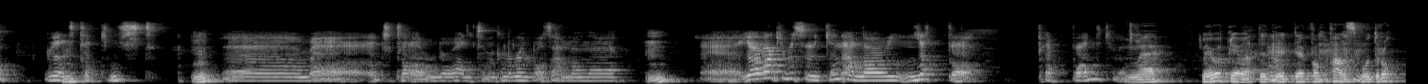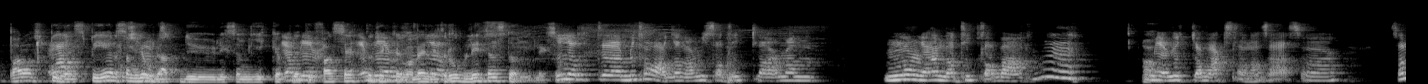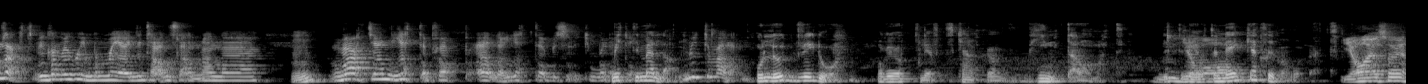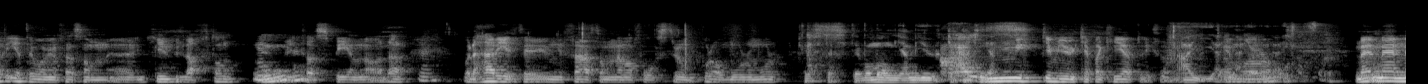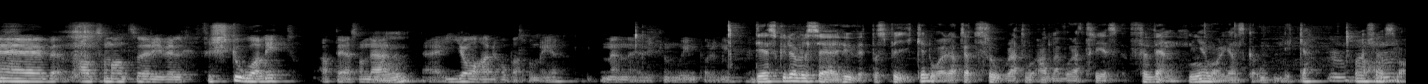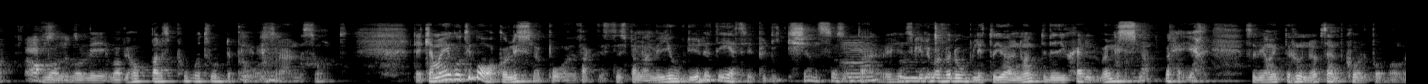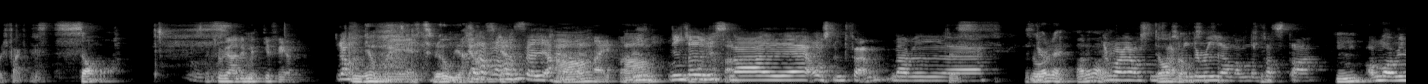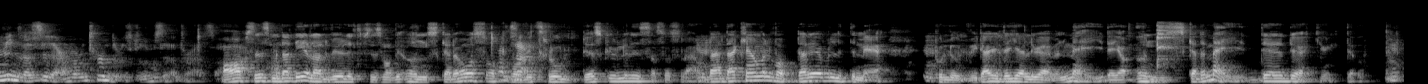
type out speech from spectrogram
Rent tekniskt. Mm. Eh, med Xcloud och allt som kommer gå in på sen. Men, eh, Mm. Eh, Jag är varken besviken eller jättepeppad. Nej. Men jag upplever att det, det, det var- fanns små droppar av spel, Ja, spel som absolut. gjorde att du liksom gick upp Jag lite i blev- falsett och tyckte blev det var väldigt helt- roligt en stund. Liksom. Helt betagen av vissa titlar men många andra titlar bara mm, Ja. mer rycka på axlarna så här. Så, som sagt, vi kommer gå in på mer detalj sen men eh, Mm. Varken jättepepp eller jättebesviken Mitt emellan. Mitt emellan. Och Ludvig då, har vi upplevt kanske hintar om att lite mer Ja. åt det negativa hållet. Ja, jag sa ju att E3 var ungefär som eh, julafton Mm. för spelnördar. Mm. Och det här är E3 ungefär som när man får strumpor av mormor. Just det. det var många mjuka paket. Mycket mjuka paket liksom. Aj, aj, aj, aj, aj. Men, men eh, allt som allt så är det ju väl förståeligt att det är som det är. Mm. Eh, Jag hade hoppats på mer. Men eh, vi kan gå in på det mer. Det skulle jag väl säga är huvudet på spiken då. Att jag tror att alla våra tre förväntningar var ganska olika. Mm. Har jag känsla av. Vad, vad, vi, vad vi hoppades på och trodde på och sådär. Eller sånt. Det kan man ju gå tillbaka och lyssna på faktiskt. Det är spännande. Vi gjorde ju lite E3 predictions och sånt där. Det skulle vara för roligt att göra. Nu har inte vi själva lyssnat på det. Så vi har inte 100% koll på vad vi faktiskt sa. Jag tror jag hade mycket fel. Ja, Jo, det tror jag. kan man säga. Ja, ja. Ni, ni kan ju lyssna i eh, avsnitt 5 där vi... eh, Så var det det? Ja, det var Det det. var i avsnitt Det var 5 så vi fem. igenom de flesta Mm. om vad vi ville se och vad vi trodde vi skulle se tror jag. Så. Ja, precis. Men där delade vi ju lite precis vad vi önskade oss och vad Exakt. vi trodde skulle visas och sådär. Och där, där kan jag väl vara, där är jag väl lite med på Ludvig. Där, det gäller ju även mig. Det jag önskade mig, det dök ju inte upp. Mm.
